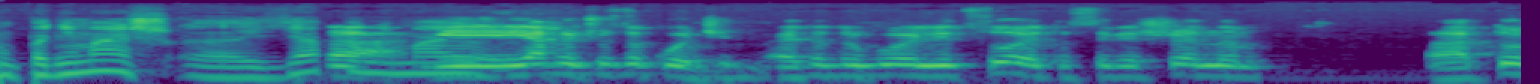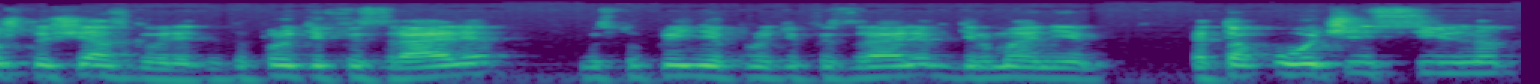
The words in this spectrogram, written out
Ну, понимаешь, э, я да, понимаю... И я хочу закончить. Это другое лицо, это совершенно а, то, что сейчас говорят. Это против Израиля, выступление против Израиля в Германии. Это очень сильно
